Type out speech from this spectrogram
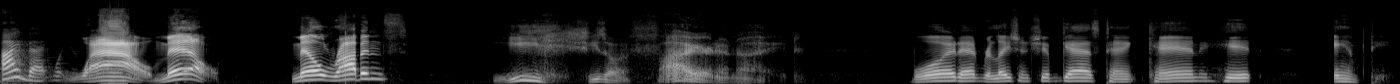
I bet what you're. Wow, Mel. Mel Robbins? Yeesh, she's on fire tonight. Boy, that relationship gas tank can hit empty.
